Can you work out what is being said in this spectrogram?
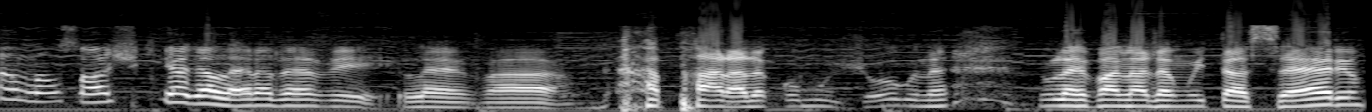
Eu não só acho que a galera deve levar a parada como jogo, né? Não levar nada muito a sério.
